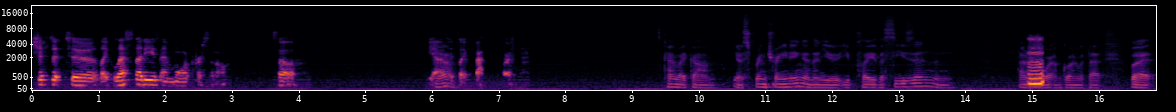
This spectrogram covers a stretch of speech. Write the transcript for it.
shift it to like less studies and more personal. So yeah, Yeah. it's like back and forth. It's kind of like um, you know spring training, and then you you play the season, and I don't know where I'm going with that, but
